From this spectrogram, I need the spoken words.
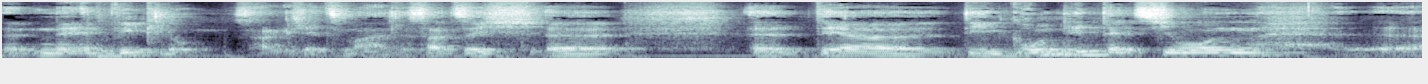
eine Entwicklung, sage ich jetzt mal. Das hat sich äh, äh, der, die Grundintention äh,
